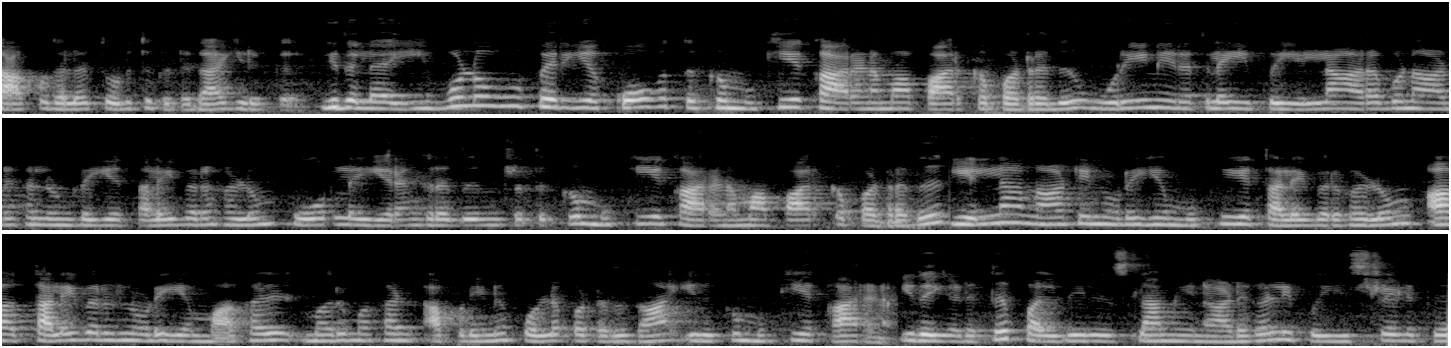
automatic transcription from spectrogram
தாக்குதலை தொடுத்துக்கிட்டு தான் இருக்கு. இதுல இவ்வளவு பெரிய கோபத்துக்கு கோவத்துக்கு முக்கிய காரணமா பார்க்கப்படுறது ஒரே நேரத்தில் இப்போ எல்லா அரபு நாடுகளுடைய தலைவர்களும் போர்ல இறங்குறதுன்றதுக்கு முக்கிய காரணமா பார்க்கப்படுறது. எல்லா நாட்டினுடைய முக்கிய தலைவர்களும் தலைவர்களுடைய மகள் மருமகன் அப்படின்னு கொல்லப்பட்டதுதான் இதுக்கு முக்கிய காரணம். இதையடுத்து பல்வேறு இஸ்லாமிய நாடுகள் இப்போ இஸ்ரேலுக்கு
